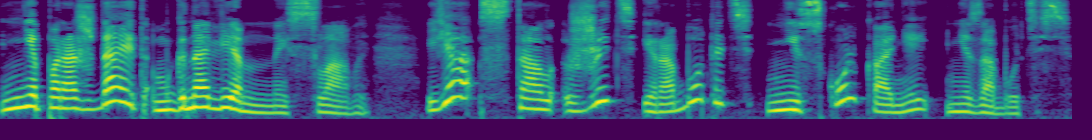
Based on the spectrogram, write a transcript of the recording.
не порождает мгновенной славы, я стал жить и работать, нисколько о ней не заботясь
